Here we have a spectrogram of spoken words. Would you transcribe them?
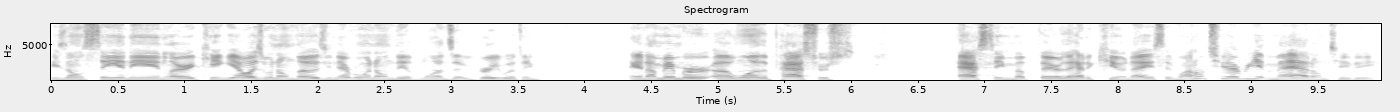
He's on CNN, Larry King. He always went on those. He never went on the ones that agreed with him. And I remember uh, one of the pastors asked him up there, they had a Q&A, he said, why don't you ever get mad on TV?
